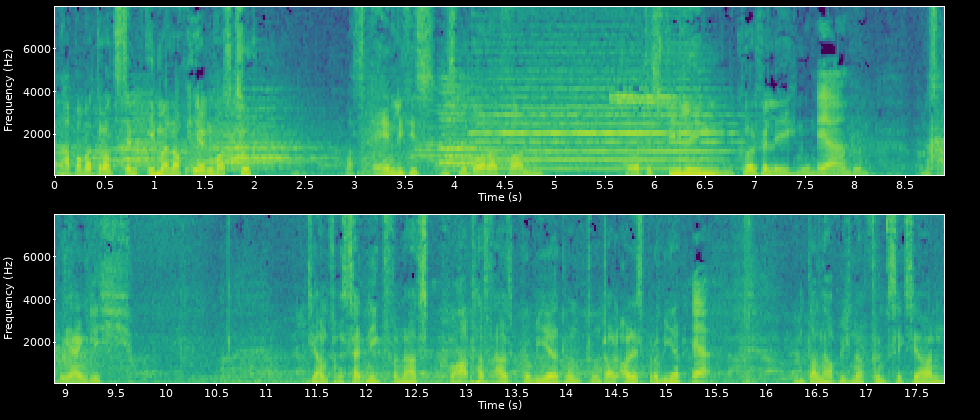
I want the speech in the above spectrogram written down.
und habe aber trotzdem immer noch irgendwas gesucht, was ähnlich ist wie das Motorradfahren. So das Feeling, Kurve legen und, Ja. und, und, und. Und das habe ich eigentlich die Anfangszeit nie gefunden. Hast Quad hast ausprobiert und, und alles probiert. ja, Und dann habe ich nach fünf, sechs Jahren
